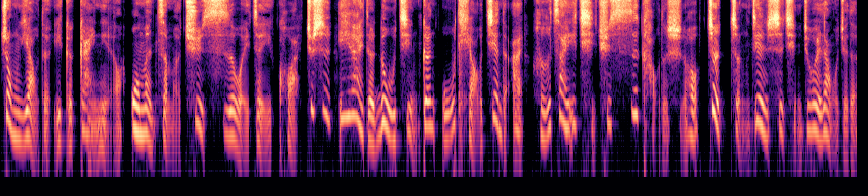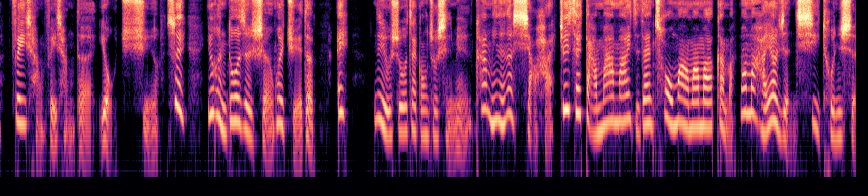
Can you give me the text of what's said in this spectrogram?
重要的一个概念哦。我们怎么去思维这一块？就是依赖的路径跟无条件的爱合在一起去思考的时候，这整件事情就会让我觉得非常非常的有趣哦。所以有很多的人会觉得，哎。例如说，在工作室里面，看明人那小孩就一直在打妈妈，一直在臭骂妈妈，干嘛？妈妈还要忍气吞声，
